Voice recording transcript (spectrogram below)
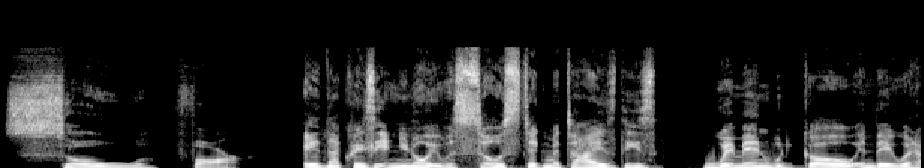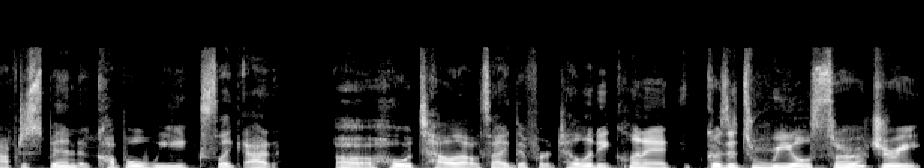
so far. Isn't that crazy? And you know, it was so stigmatized. These women would go and they would have to spend a couple weeks like at a hotel outside the fertility clinic because it's real surgery.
